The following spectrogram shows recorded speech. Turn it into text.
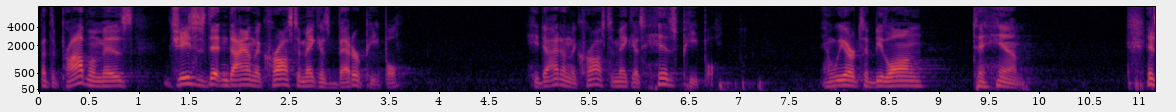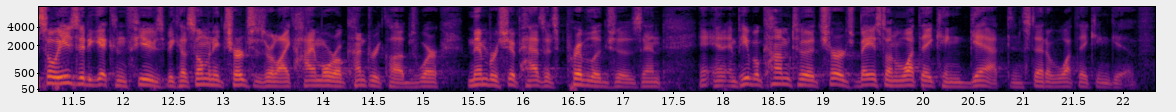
But the problem is, Jesus didn't die on the cross to make us better people. He died on the cross to make us his people. And we are to belong to him. It's so easy to get confused because so many churches are like high moral country clubs where membership has its privileges and, and, and, people come to a church based on what they can get instead of what they can give.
